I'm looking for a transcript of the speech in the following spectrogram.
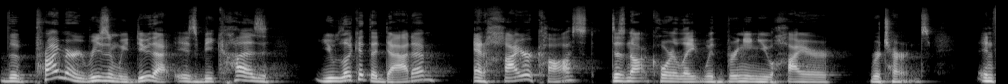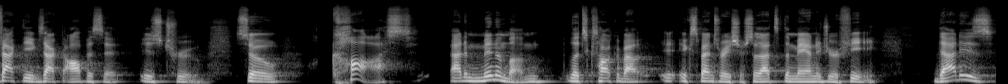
The primary reason we do that is because you look at the data and higher cost does not correlate with bringing you higher returns. In fact, the exact opposite is true. So cost at a minimum, let's talk about expense ratio. So that's the manager fee. That is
